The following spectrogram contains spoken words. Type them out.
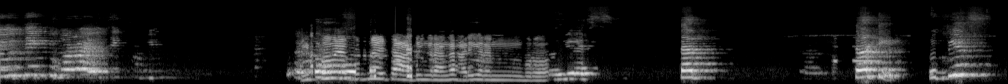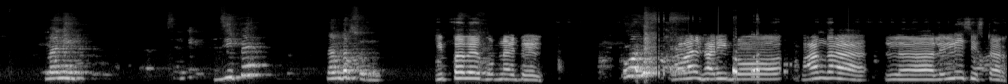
you think tomorrow I will take from you. இப்பவே குட் நைட்டா அப்படிங்கிறாங்க Hariharan bro. Thir- Thirty rupees money. GPay number சொல்லு. இப்பவே good night hi Hari bro வாங்க லில்லி சிஸ்டர்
